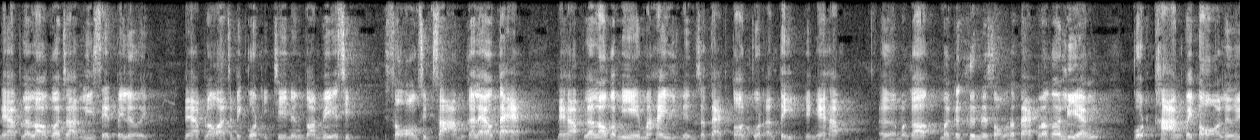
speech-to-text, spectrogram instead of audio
นะครับแล้วเราก็จะรีเซ็ตไปเลยนะครับเราอาจจะไปกดอีกทีหนึ่งตอนวิ12 13 ก็แล้วแต่นะครับแล้วเราก็มีมาให้อีก1สแต็กตอนกดอันติอย่างเงี้ยครับเออมันก็มันก็ขึ้นไป2สแต็กแล้วก็เลี้ยง กดค้างไปต่อเลย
